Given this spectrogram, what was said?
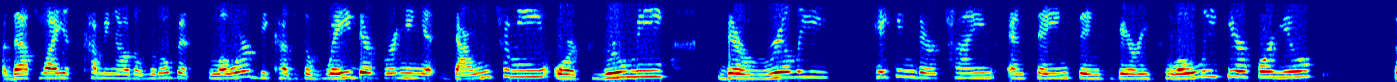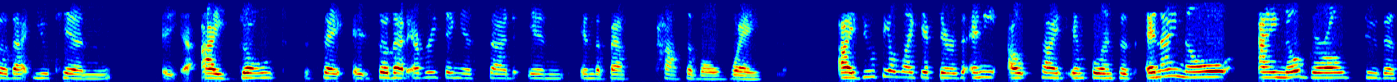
That's why it's coming out a little bit slower because the way they're bringing it down to me or through me, they're really taking their time and saying things very slowly here for you so that you can I don't say so that everything is said in in the best possible way. I do feel like if there's any outside influences and I know I know girls do this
